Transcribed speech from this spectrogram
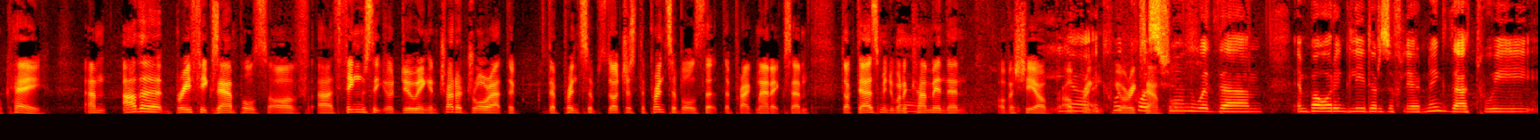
Okay. Um, other brief examples of uh, things that you're doing and try to draw out the, the principles, not just the principles, the, the pragmatics. Um, Dr. Asmin, do you want to come in? Then obviously I'll, I'll yeah, bring a quick your question examples. with um, empowering leaders of learning that we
